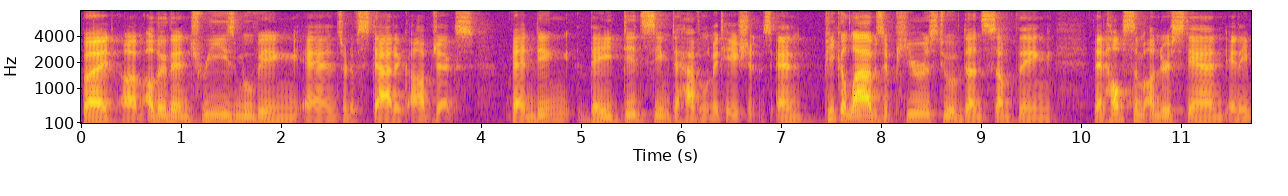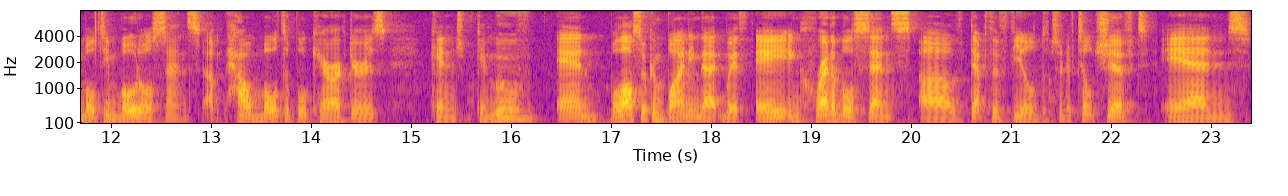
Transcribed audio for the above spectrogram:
but um, other than trees moving and sort of static objects bending, they did seem to have limitations. And Pika Labs appears to have done something that helps them understand in a multimodal sense um, how multiple characters can can move and while also combining that with a incredible sense of depth of field sort of tilt shift and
